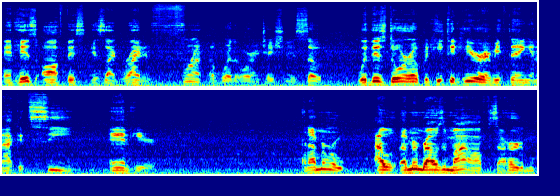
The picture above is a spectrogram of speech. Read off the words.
And his office is like right in front of where the orientation is. So with this door open, he could hear everything, and I could see and hear. And I remember, I, I remember I was in my office. I heard him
